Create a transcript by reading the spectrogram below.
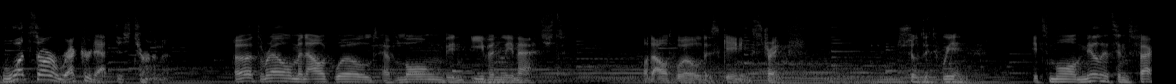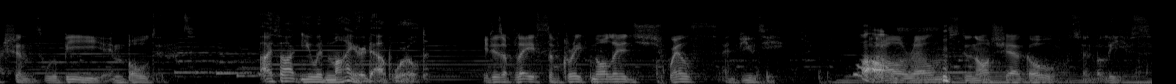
what's our record at this tournament? Earthrealm and Outworld have long been evenly matched, but Outworld is gaining strength. Should it win, its more militant factions will be emboldened. I thought you admired Outworld. It is a place of great knowledge, wealth, and beauty. But our realms do not share goals and beliefs.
